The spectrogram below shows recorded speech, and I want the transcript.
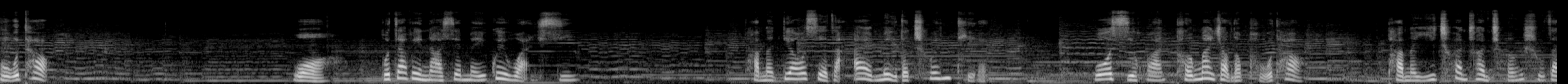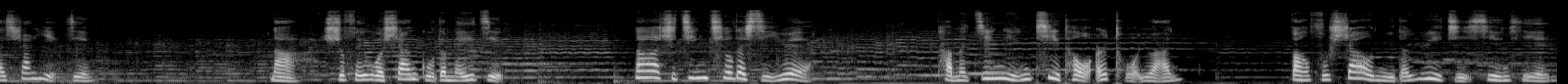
葡萄。我不再为那些玫瑰惋惜，它们凋谢在暧昧的春天。我喜欢藤蔓上的葡萄，它们一串串成熟在山野间。那是肥沃山谷的美景，那是金秋的喜悦。它们晶莹剔透而椭圆，仿佛少女的玉指纤纤。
